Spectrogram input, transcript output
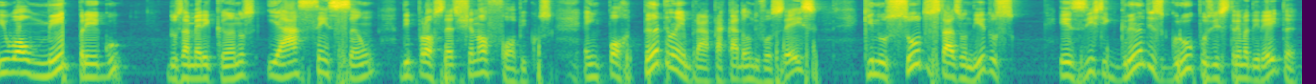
e o aumento do emprego dos americanos e a ascensão de processos xenofóbicos. É importante lembrar para cada um de vocês que no sul dos Estados Unidos existem grandes grupos de extrema direita,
